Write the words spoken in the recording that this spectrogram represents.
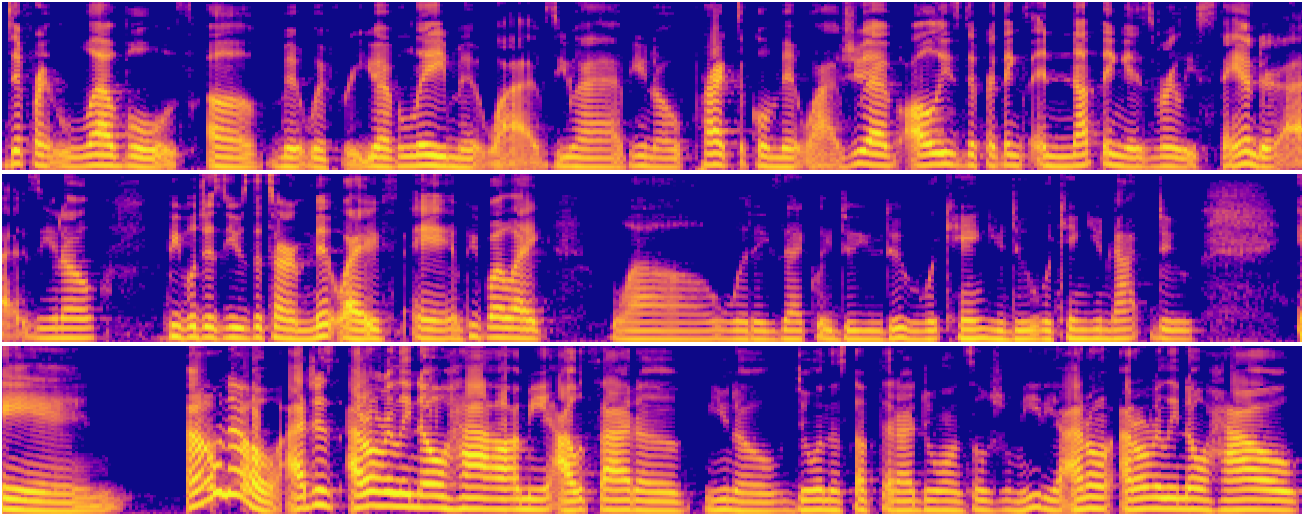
different levels of midwifery. You have lay midwives, you have, you know, practical midwives, you have all these different things and nothing is really standardized, you know. People just use the term midwife and people are like, well, what exactly do you do? What can you do? What can you not do? And I don't know. I just I don't really know how. I mean, outside of you know doing the stuff that I do on social media, I don't I don't really know how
